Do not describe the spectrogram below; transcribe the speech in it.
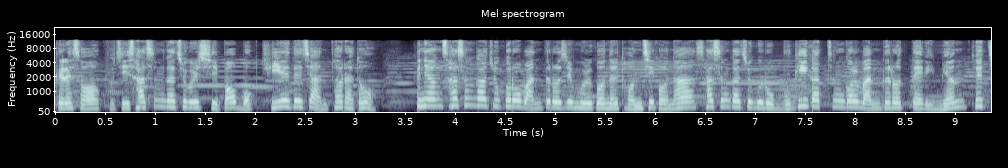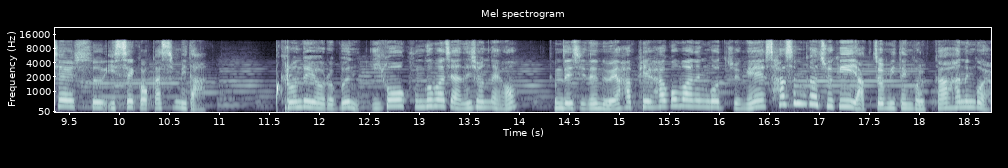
그래서 굳이 사슴 가죽을 씹어 목 뒤에 대지 않더라도 그냥 사슴 가죽으로 만들어진 물건을 던지거나 사슴 가죽으로 무기 같은 걸 만들어 때리면 퇴치할 수 있을 것 같습니다. 그런데 여러분, 이거 궁금하지 않으셨나요? 금돼지는 왜 하필 하고 많은 것 중에 사슴 가죽이 약점이 된 걸까 하는 거요.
